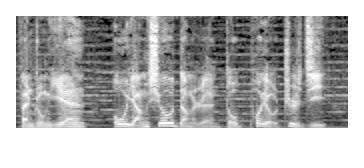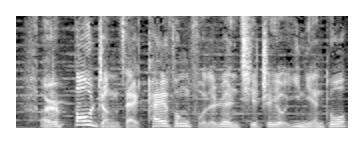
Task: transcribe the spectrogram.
范仲淹、欧阳修等人都颇有政绩，而包拯在开封府的任期只有一年多，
